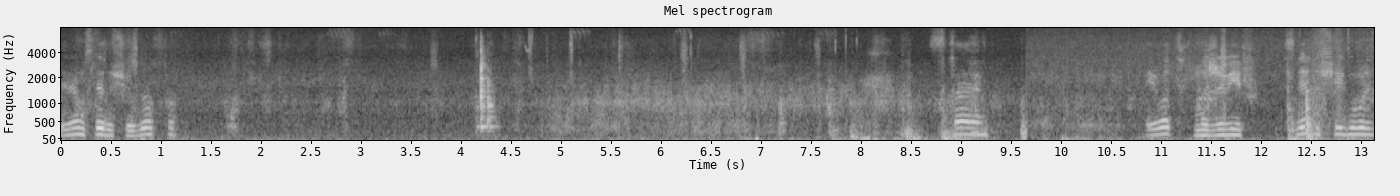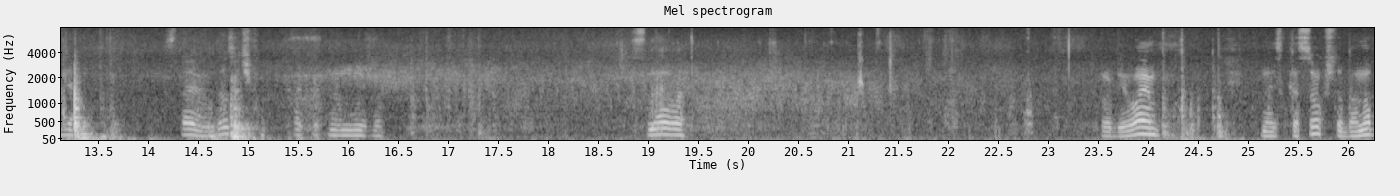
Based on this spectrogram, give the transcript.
Берем следующую доску. Ставим. И вот, наживив следующие гвозди, ставим досочку, так как нам нужно. Снова пробиваем наискосок, чтобы оно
